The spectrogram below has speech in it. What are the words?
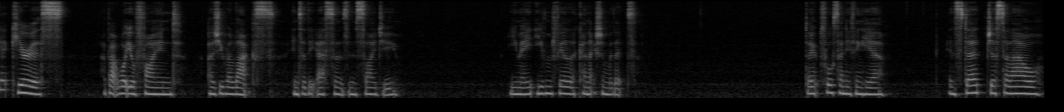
Get curious about what you'll find as you relax into the essence inside you. You may even feel a connection with it. Don't force anything here. Instead, just allow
